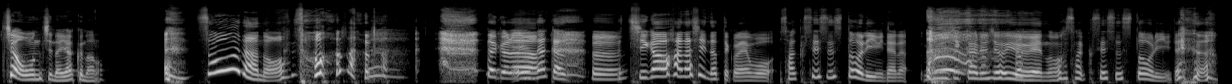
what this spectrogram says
ちゃ音痴な役なの そうなの？だかえらなんかうん。違う話になってこれもうサクセスストーリーみたいな。ミュージカル女優へのサクセスストーリーみたいな。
